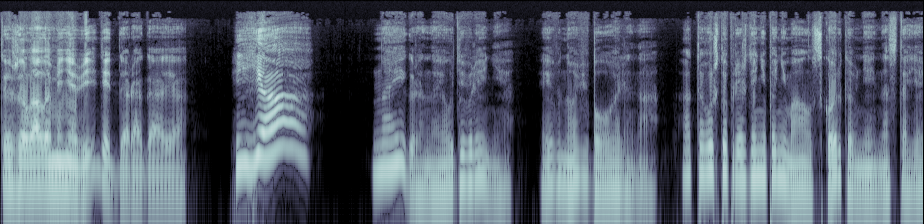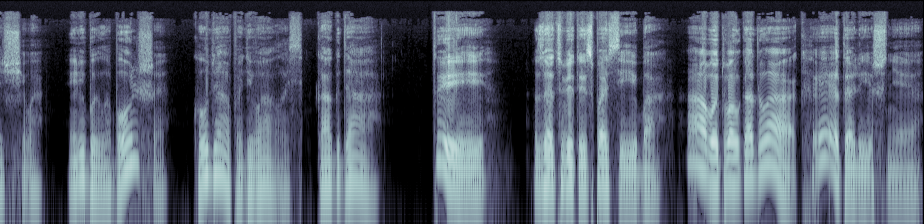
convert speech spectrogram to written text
Ты желала меня видеть, дорогая?» «Я?» Наигранное удивление. И вновь больно. От того, что прежде не понимал, сколько в ней настоящего. Или было больше? Куда подевалась? Когда? «Ты!» «За цветы спасибо. А вот волкодлак — это лишнее.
